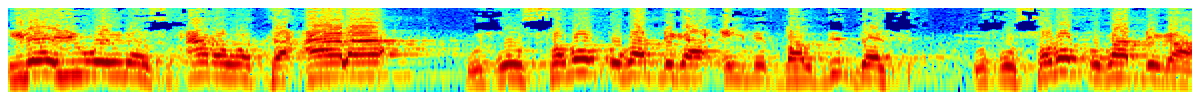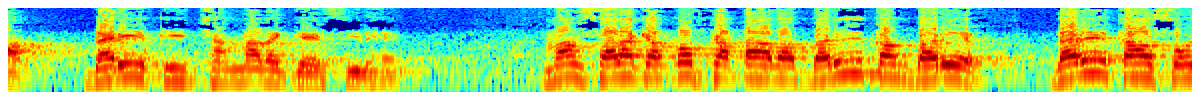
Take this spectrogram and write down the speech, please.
ilaahi weynaa subxaana wa tacaala wuxuu sabab uga dhigaa cilmi dalbidaas wuxuu sabab uga dhigaa dariiqii jannada gaarsii lahaa. Man salaka qofka qaada dariiqan dariiq dariiqaasoo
